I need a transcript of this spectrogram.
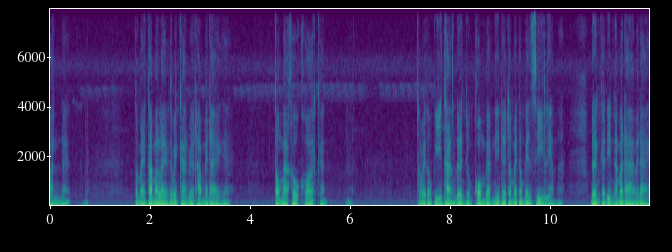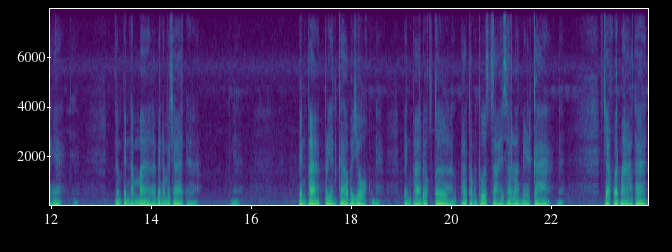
วันนะทำไมทำอะไรมันก็เป็นการแบบทำไม่ได้ไงต้องมาเข้าคอร์สกันทำไมต้องปีทางเดินจงกรมแบบนี้ด้วยทำไมต้องเป็นสี่เหลี่ยมเดินกระดินธรรมดาไม่ได้ไงมันเป็นธรรมะเหรอเป็นธรรมชาติเหรอ เป็นพระเปลี่ยนเก้าประโยคนะเป็นพระด็อกเตอร์ พระธรรมทูตสายสหรัฐอเมริกานะจากวัดมหาธาตุ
